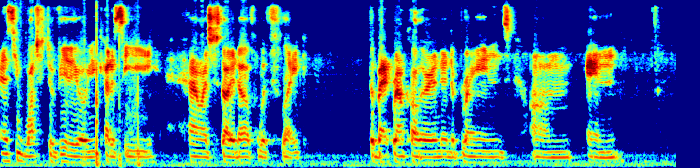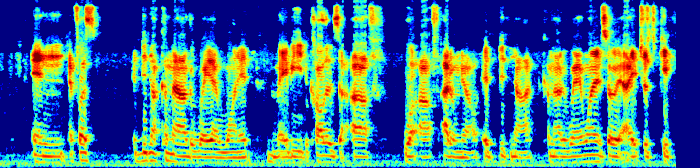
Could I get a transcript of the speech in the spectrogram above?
as you watch the video, you kind of see how I started off with like the background color and then the brains, um, and and at first it did not come out the way I wanted. Maybe the colors are off, were off. I don't know. It did not come out the way I wanted, so I just keep,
